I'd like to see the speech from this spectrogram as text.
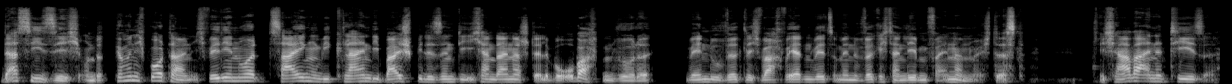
dass sie sich, und das können wir nicht beurteilen, ich will dir nur zeigen, wie klein die Beispiele sind, die ich an deiner Stelle beobachten würde, wenn du wirklich wach werden willst und wenn du wirklich dein Leben verändern möchtest. Ich habe eine These,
